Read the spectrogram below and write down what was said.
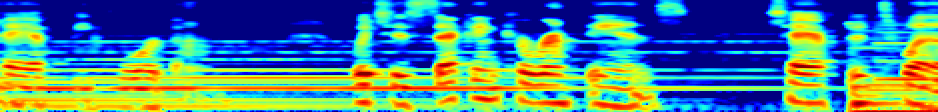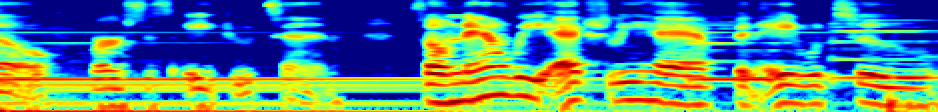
path before them, which is Second Corinthians chapter 12, verses 8 through 10. So now we actually have been able to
